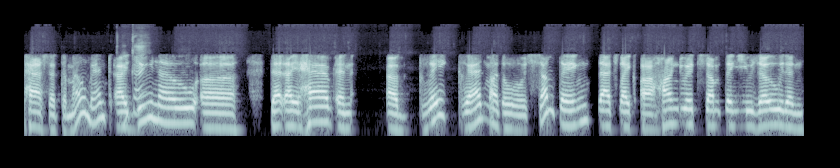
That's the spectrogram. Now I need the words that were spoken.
passed at the moment. I do know uh, that I have an a great grandmother or something that's like a hundred something years old, and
